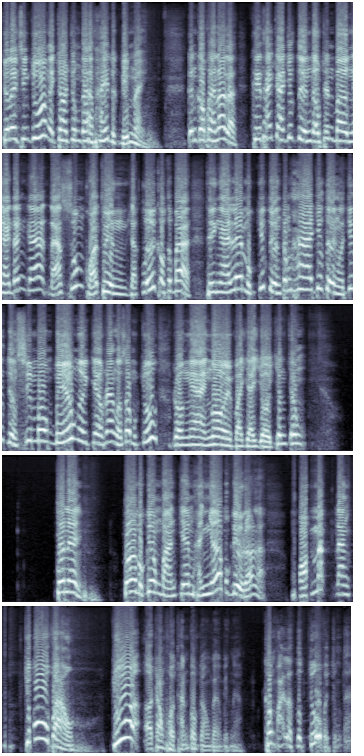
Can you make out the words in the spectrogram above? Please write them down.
Cho nên xin Chúa Ngài cho chúng ta thấy được điểm này. Kinh câu phải nói là, khi thấy cha chiếc thuyền đầu trên bờ, Ngài đánh cá đã xuống khỏi thuyền giặt lưới câu thứ ba, thì Ngài lên một chiếc thuyền. Trong hai chiếc thuyền là chiếc thuyền Simon, biểu người chèo ra ngồi sau một chút rồi Ngài ngồi và dạy dội chân trong. Cho nên tôi một cái ông bạn cho em hãy nhớ một điều đó là mọi mắt đang Chúa vào Chúa ở trong hội thánh công trọn vẹn Việt Nam không phải là tập Chúa vào chúng ta.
